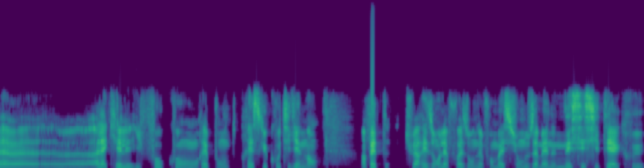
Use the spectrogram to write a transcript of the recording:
euh, à laquelle il faut qu'on réponde presque quotidiennement. En fait, tu as raison, la foison de l'information nous amène une nécessité accrue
